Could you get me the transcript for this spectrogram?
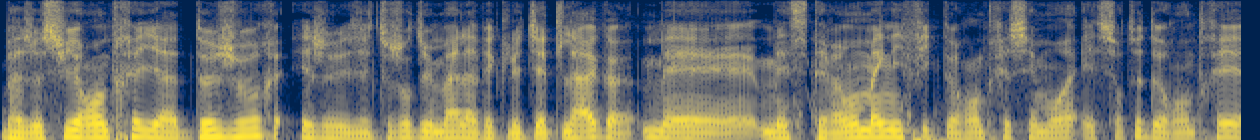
Bah, Je suis rentré il y a deux jours et j'ai toujours du mal avec le jet lag, mais, mais c'était vraiment magnifique de rentrer chez moi et surtout de rentrer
